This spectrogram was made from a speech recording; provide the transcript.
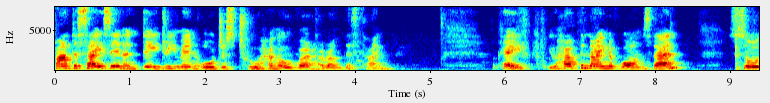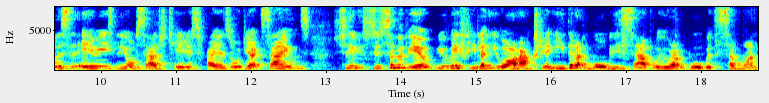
fantasizing and daydreaming or just too hangover around this time. Okay, you have the Nine of Wands then. So this is Aries, Leo, Sagittarius, fire zodiac signs. So, so some of you, you may feel like you are actually either at war with yourself or you're at war with someone.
